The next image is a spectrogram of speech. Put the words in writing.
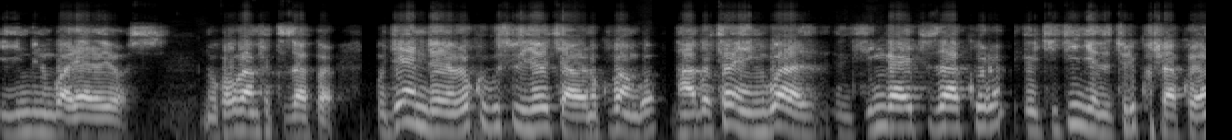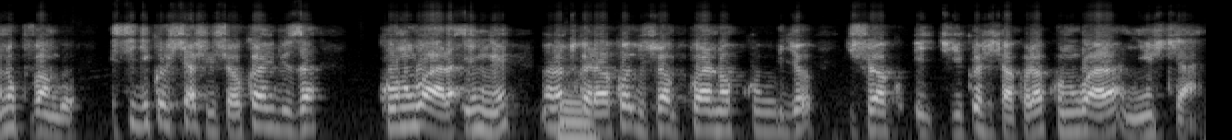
iyindi ndwara iyo ari yo yose. Ni ukuvuga mfite tuzakora ugendera no ku gisubizo cyawe ni ukuvuga ngo ntabwo turabona indwara zingahe tuzakora iki cy'ingenzi turi gushaka kureba ni ukuvuga ngo isi igikoresho cyacu gishobora gukora binyuza ku ndwara imwe noneho tukareba ko dushobora gukora no ku buryo iki gikoresho cyakora ku ndwara nyinshi cyane.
